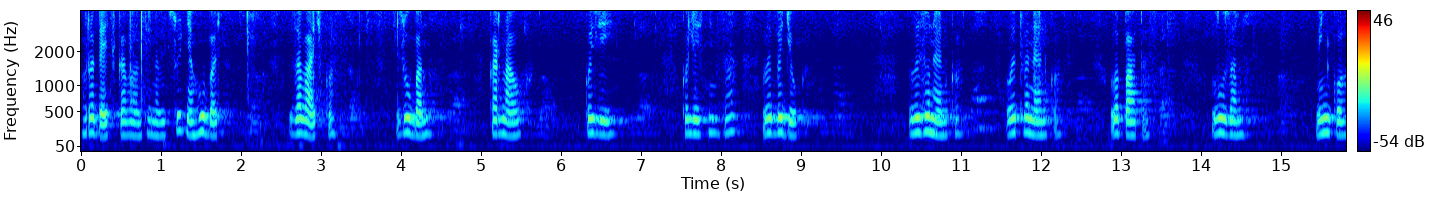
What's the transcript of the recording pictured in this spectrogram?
Городецька Валентина відсутня. Губарь. Завадько. Зубан. Карнаух. Козій. Колєснік за. Лебедюк. Лизуненко. Литвиненко. Лопата. Лузан. Мінько.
